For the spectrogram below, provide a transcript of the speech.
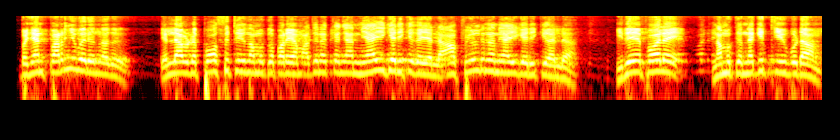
ഇപ്പൊ ഞാൻ പറഞ്ഞു വരുന്നത് എല്ലാവരുടെ പോസിറ്റീവ് നമുക്ക് പറയാം. അതിനൊക്കെ ഞാൻ ന്യായീകരിക്കുകയല്ല. ആ ഫീൽഡിനെ ന്യായീകരിക്കുകയല്ല. ഇതേപോലെ നമുക്ക് നെഗറ്റീവ് വിടാം.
